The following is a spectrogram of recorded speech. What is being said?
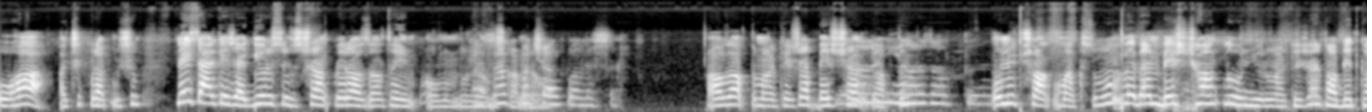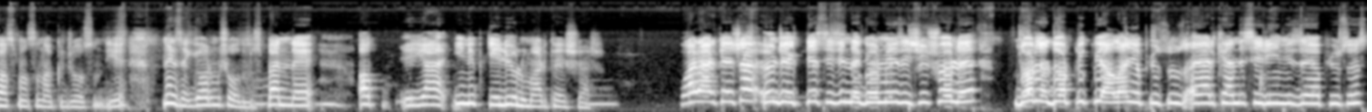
Oha açık bırakmışım. Neyse arkadaşlar görürsünüz çankları azaltayım. Oğlum dur yanlış Azaltma kamera çanklarısı. Azalttım arkadaşlar. 5 çank yaptım. azalttın? 13 çank maksimum ve ben 5 çankla oynuyorum arkadaşlar. Tablet kasmasın akıcı olsun diye. Neyse görmüş oldunuz. Ben de at, yani inip geliyorum arkadaşlar. Var arkadaşlar öncelikle sizin de görmeniz için şöyle 4'e 4'lük bir alan yapıyorsunuz. Eğer kendi serinizde yapıyorsanız.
